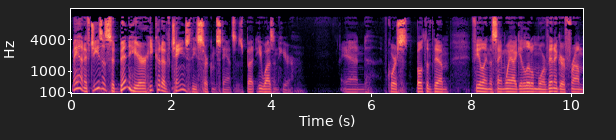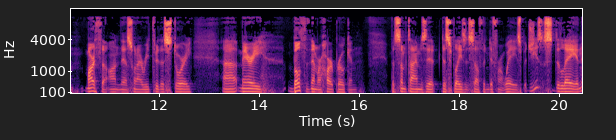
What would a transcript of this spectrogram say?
man, if Jesus had been here, he could have changed these circumstances, but he wasn't here. And of course, both of them feeling the same way. I get a little more vinegar from Martha on this when I read through this story. Uh, Mary, both of them are heartbroken, but sometimes it displays itself in different ways. But Jesus' delay, and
